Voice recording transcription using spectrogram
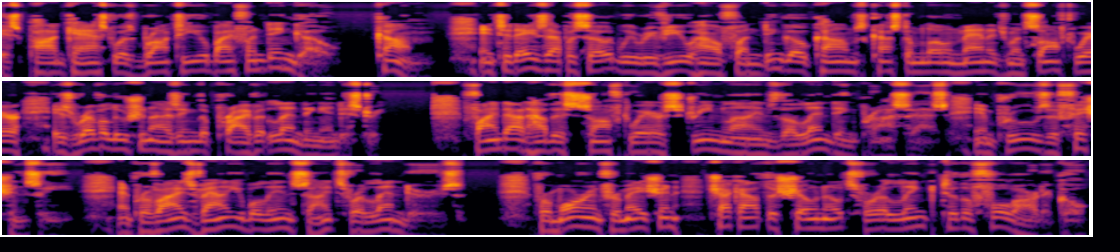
This podcast was brought to you by Fundingo. Come. In today's episode, we review how Fundingo.com's custom loan management software is revolutionizing the private lending industry. Find out how this software streamlines the lending process, improves efficiency, and provides valuable insights for lenders. For more information, check out the show notes for a link to the full article.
